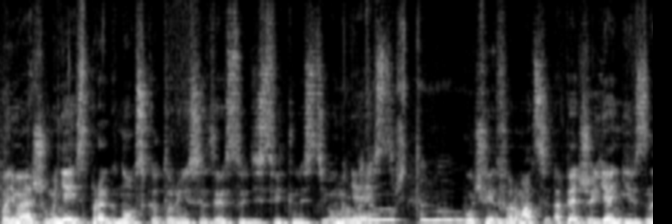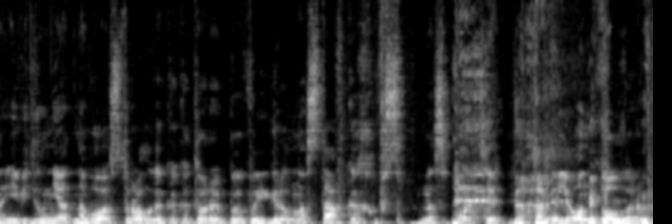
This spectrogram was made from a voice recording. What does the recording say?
Понимаешь, у меня есть прогноз, который не соответствует действительности. У ну, меня есть что, ну... куча информации. Опять же, я не, знаю, не видел ни одного астролога, который бы выиграл на ставках в, на спорте миллион долларов.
